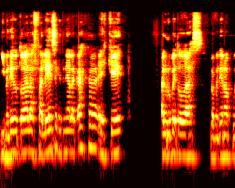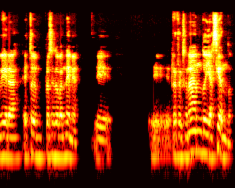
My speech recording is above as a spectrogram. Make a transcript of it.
Y metiendo todas las falencias que tenía la caja, es que agrupé todas, lo metí en una juguera, esto en proceso de pandemia, eh, eh, reflexionando y haciendo.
